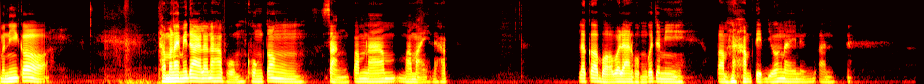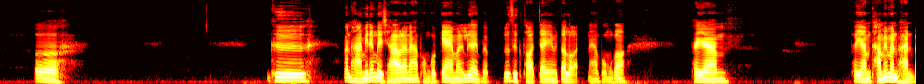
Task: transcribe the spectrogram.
วันนี้ก็ ทำอะไรไม่ได้แล้วนะครับผมคงต้องสั่งปั๊มน้ำมาใหม่นะครับ แล้วก็บ่อบาดาลผมก็จะมีปั๊มน้ำติดอยู่ข้างในหนึ่งอัน เออ คือปัญหามีตั้งแต่เช้าแล้วนะครับ ผมก็แก้มาเรื่อยๆแบบรู้สึกถอดใจตลอดนะครับผมก็พยายาม พยายามทำให้มันผ่านไป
